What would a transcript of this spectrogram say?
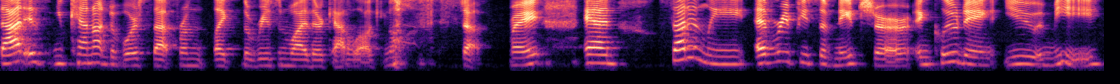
that is you cannot divorce that from like the reason why they're cataloging all of this stuff, right? And suddenly every piece of nature, including you and me,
